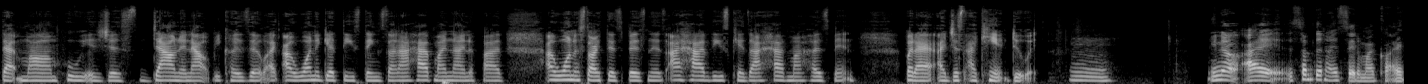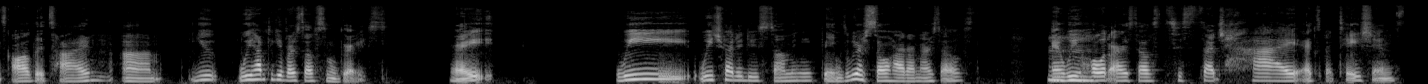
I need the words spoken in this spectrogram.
that mom who is just down and out because they're like i want to get these things done i have my nine to five i want to start this business i have these kids i have my husband but i, I just i can't do it mm. you know i something i say to my clients all the time um, you we have to give ourselves some grace right we we try to do so many things we are so hard on ourselves and mm-hmm. we hold ourselves to such high expectations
